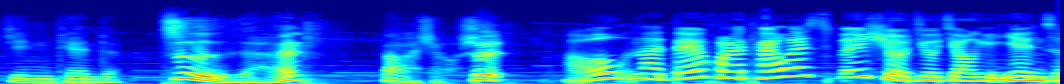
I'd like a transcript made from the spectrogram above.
今天的自然大小事。好，那待会儿台湾 special 就交给燕子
